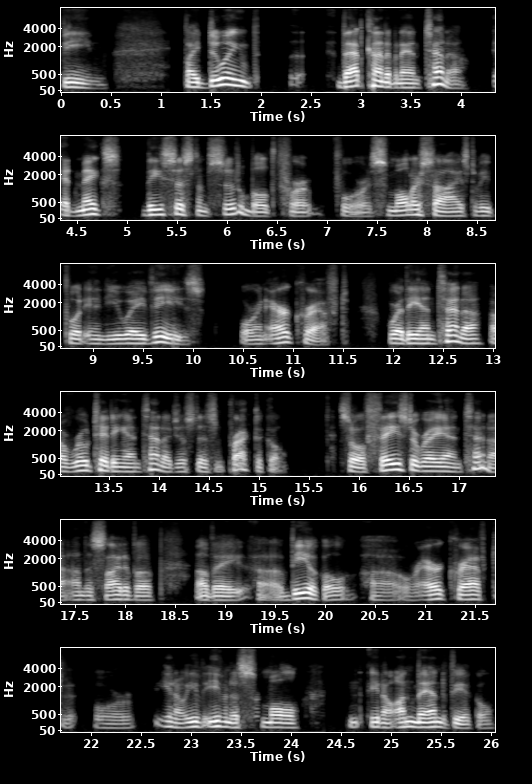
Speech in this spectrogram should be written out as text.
beam. By doing that kind of an antenna, it makes these systems suitable for for smaller size to be put in UAVs or in aircraft where the antenna, a rotating antenna, just isn't practical. So a phased array antenna on the side of a of a uh, vehicle uh, or aircraft or you know even even a small you know unmanned vehicle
